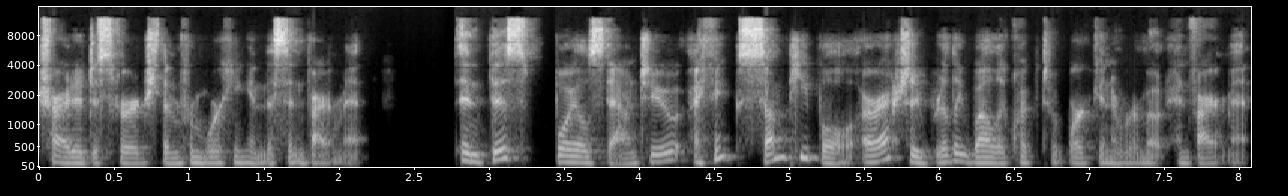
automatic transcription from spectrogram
try to discourage them from working in this environment and this boils down to I think some people are actually really well equipped to work in a remote environment,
